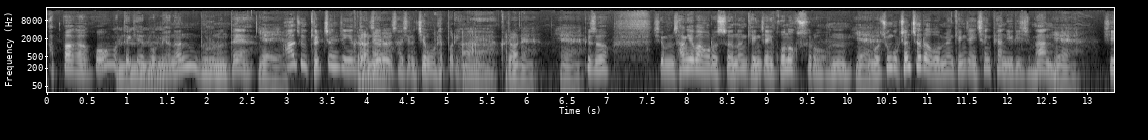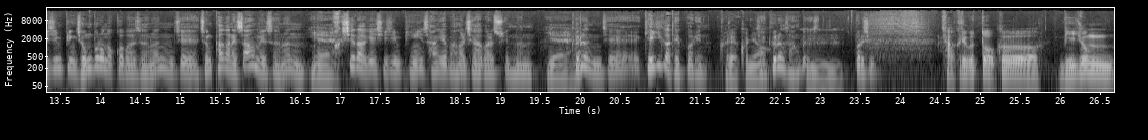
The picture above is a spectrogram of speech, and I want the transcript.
압박하고 어떻게 음. 보면은 누르는데 예, 예. 아주 결정적인 단서를 사실은 제공을 해버린 아, 거예요. 그러네. 예. 그래서 지금 상해방으로서는 굉장히 곤혹스러운 예. 뭐 중국 전체로 보면 굉장히 창피한 일이지만 예. 시진핑 정부로 놓고 봐서는 이제 정파 간의 싸움에서는 예. 확실하게 시진핑이 상해방을 제압할 수 있는 예. 그런 이제 계기가 돼버린 그랬군요. 그런 상황도 음. 벌어진 자 그리고 또 그 미중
